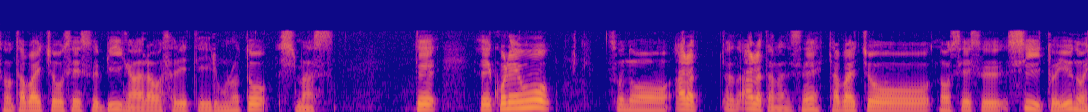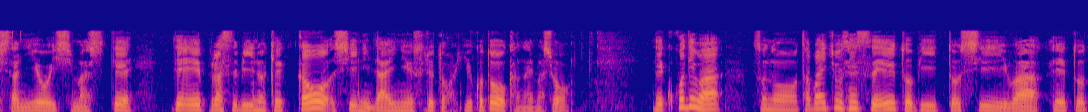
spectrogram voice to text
その多倍調整数 B が表されているものとします。で、これをその新新たなですね、多倍調の整数 C というのを下に用意しまして、で、A プラス B の結果を C に代入するということを考えましょう。で、ここでは、その多倍調整数 A と B と C は、えっ、ー、と、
